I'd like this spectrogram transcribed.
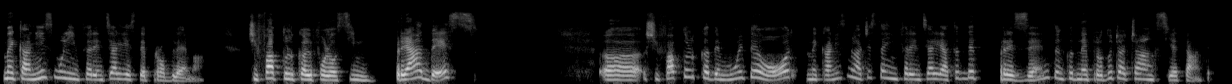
mecanismul inferențial este problema, ci faptul că îl folosim prea des uh, și faptul că de multe ori mecanismul acesta inferențial e atât de prezent încât ne produce acea anxietate.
